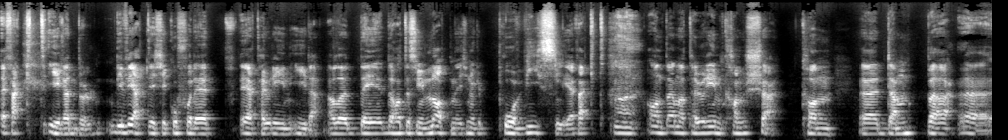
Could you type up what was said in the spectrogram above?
effekt i Red Bull. De vet ikke hvorfor det er taurin i det. Eller det, det har tilsynelatende ikke noe påviselig effekt. Nei. Annet enn at taurin kanskje kan eh, dempe uh,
